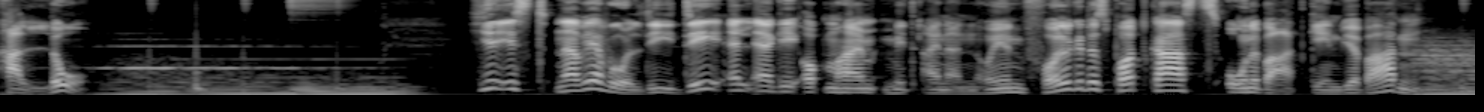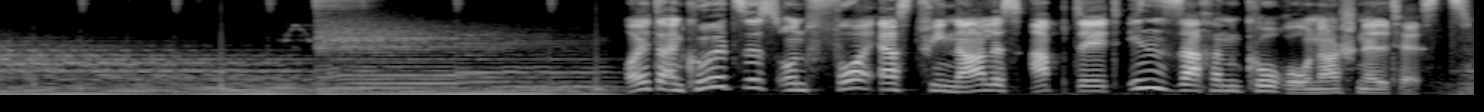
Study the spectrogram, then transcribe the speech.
Hallo! Hier ist, na wer wohl, die DLRG Oppenheim mit einer neuen Folge des Podcasts Ohne Bad gehen wir baden. Heute ein kurzes und vorerst finales Update in Sachen Corona-Schnelltests.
